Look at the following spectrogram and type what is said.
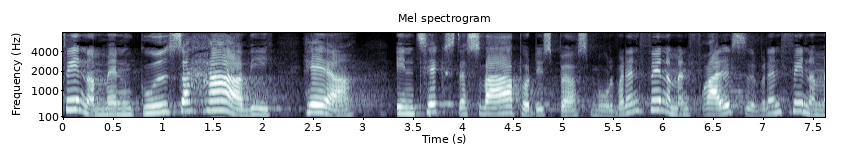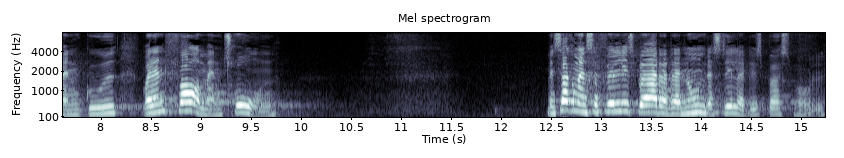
finder man Gud, så har vi her en tekst, der svarer på det spørgsmål. Hvordan finder man frelse? Hvordan finder man Gud? Hvordan får man troen? Men så kan man selvfølgelig spørge, at der er nogen, der stiller det spørgsmål.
